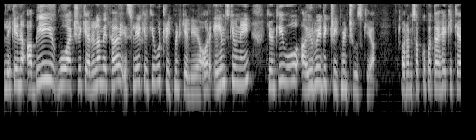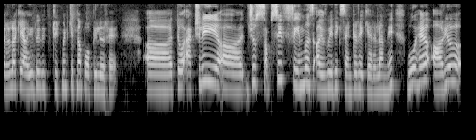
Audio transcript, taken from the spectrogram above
लेकिन अभी वो एक्चुअली केरला में था इसलिए क्योंकि वो ट्रीटमेंट के लिए और एम्स क्यों नहीं? क्योंकि वो आयुर्वेदिक ट्रीटमेंट चूज़ किया। और हम सबको पता है कि केरला के आयुर्वेदिक ट्रीटमेंट कितना पॉपुलर है। अ, तो एक्चुअली जो सबसे फ़ेमस आयुर्वेदिक सेंटर है केरला में वो है आर्य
